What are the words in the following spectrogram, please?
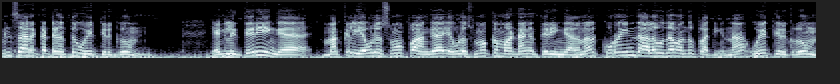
மின்சார கட்டணத்தை உயர்த்திருக்கும். எங்களுக்கு தெரியுங்க மக்கள் எவ்வளோ சுமப்பாங்க எவ்வளோ சுமக்க மாட்டாங்கன்னு தெரியுங்க. அதனால் குறைந்த அளவு தான் வந்து பார்த்திங்கன்னா உயர்த்திருக்கிறோம்.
